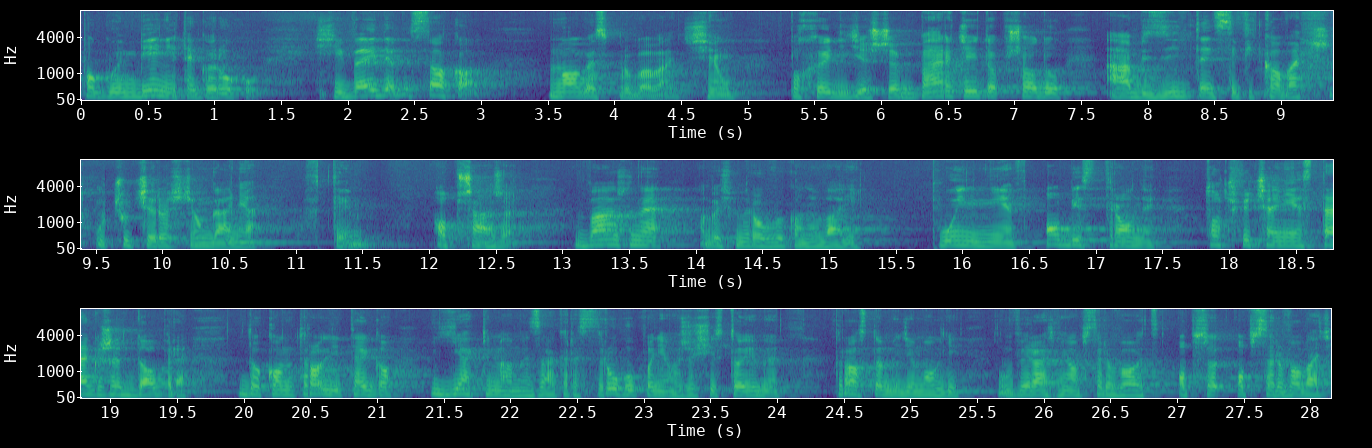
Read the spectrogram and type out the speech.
pogłębienie tego ruchu. Jeśli wejdę wysoko, mogę spróbować się pochylić jeszcze bardziej do przodu, aby zintensyfikować uczucie rozciągania w tym obszarze. Ważne, abyśmy ruch wykonywali płynnie w obie strony. To ćwiczenie jest także dobre do kontroli tego, jaki mamy zakres ruchu, ponieważ jeśli stoimy prosto, będziemy mogli wyraźnie obserwować, obserwować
